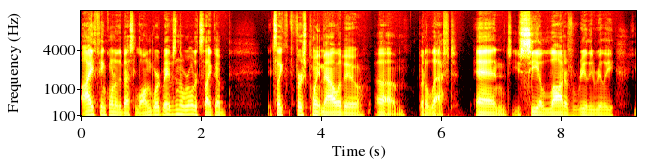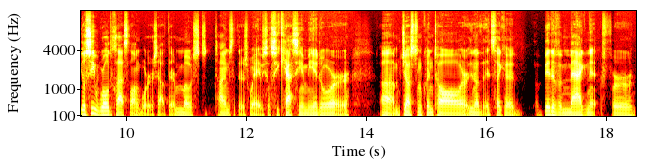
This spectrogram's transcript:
I think, one of the best longboard waves in the world. It's like a, it's like First Point Malibu, um, but a left, and you see a lot of really, really. You'll see world class longboarders out there most times that there's waves. You'll see Kassia Meador or um, Justin Quintal, or you know, it's like a, a bit of a magnet for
